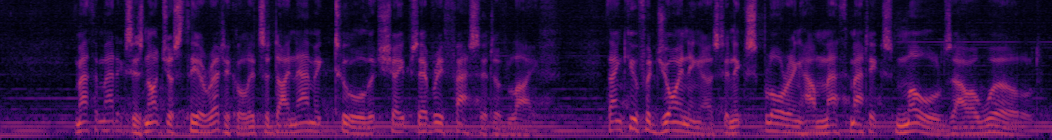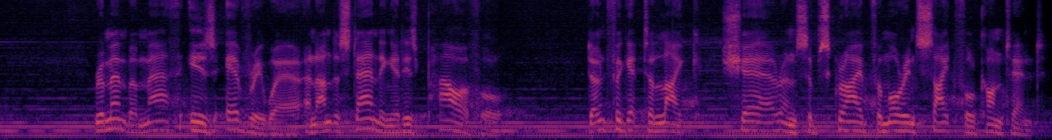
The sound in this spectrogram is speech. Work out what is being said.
Mathematics is not just theoretical, it's a dynamic tool that shapes every facet of life. Thank you for joining us in exploring how mathematics molds our world. Remember, math is everywhere and understanding it is powerful. Don't forget to like, share and subscribe for more insightful content.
